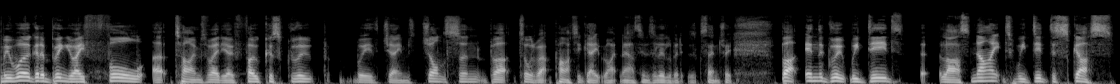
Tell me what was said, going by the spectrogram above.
We were going to bring you a full uh, Times Radio focus group with James Johnson, but talking about Partygate right now seems a little bit eccentric. But in the group we did uh, last night, we did discuss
